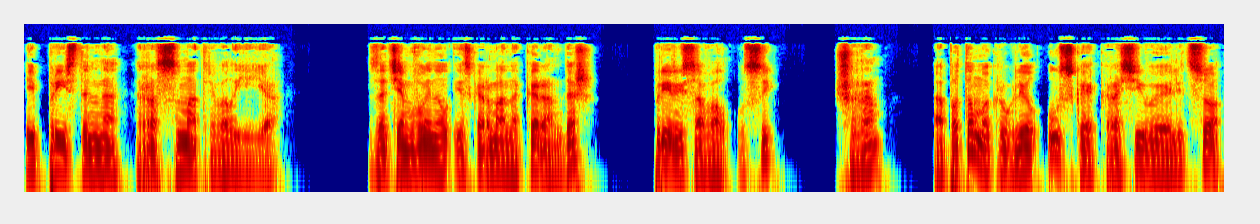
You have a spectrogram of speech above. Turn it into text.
и пристально рассматривал ее. Затем вынул из кармана карандаш, пририсовал усы, шрам, а потом округлил узкое красивое лицо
